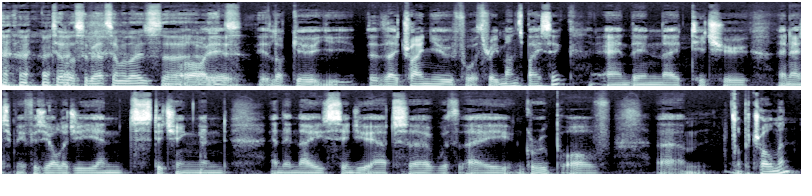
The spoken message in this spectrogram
Uh, tell us about some of those uh, oh events. yeah. Look, you, you, they train you for three months basic, and then they teach you anatomy, physiology, and stitching, and and then they send you out uh, with a group of um, patrolmen,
